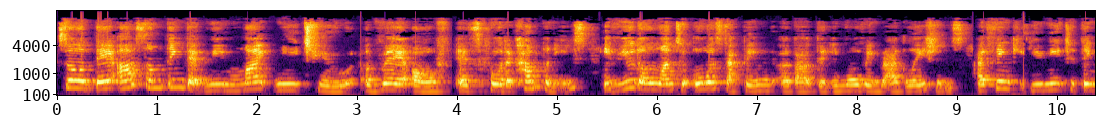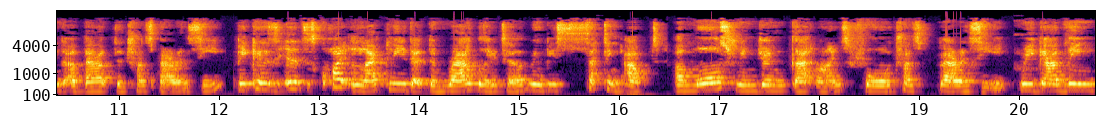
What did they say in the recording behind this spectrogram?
So there are something that we might need to aware of as for the companies. If you don't want to overstepping about the evolving regulations, I think you need to think about the transparency because it's quite likely that the regulator will be setting out a more stringent guidelines for transparency transparency regarding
